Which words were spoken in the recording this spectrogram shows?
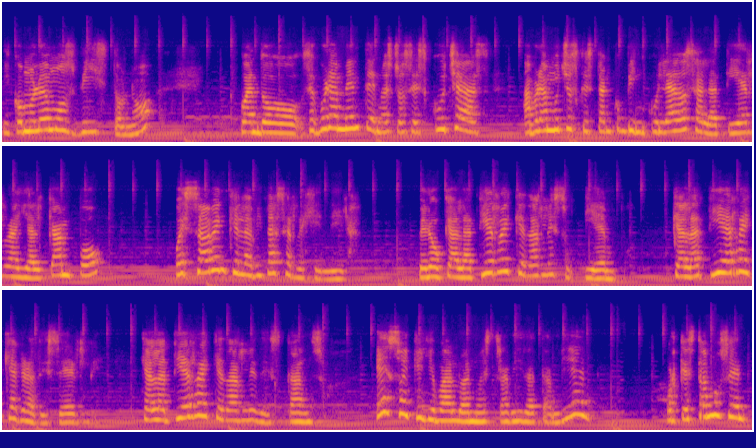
y como lo hemos visto, ¿no? Cuando seguramente nuestros escuchas habrá muchos que están vinculados a la tierra y al campo, pues saben que la vida se regenera, pero que a la tierra hay que darle su tiempo, que a la tierra hay que agradecerle, que a la tierra hay que darle descanso. Eso hay que llevarlo a nuestra vida también, porque estamos en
